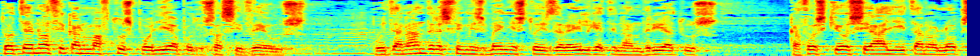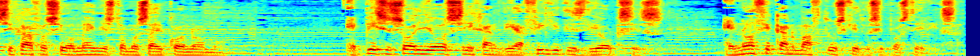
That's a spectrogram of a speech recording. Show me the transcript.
Τότε ενώθηκαν με αυτούς πολλοί από τους Ασιδαίους, που ήταν άντρες φημισμένοι στο Ισραήλ για την ανδρεία τους, καθώς και όσοι άλλοι ήταν ολόψυχα αφοσιωμένοι στο Μωσαϊκό νόμο. Επίσης όλοι όσοι είχαν διαφύγει τις διώξεις ενώθηκαν με αυτούς και τους υποστήριξαν.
